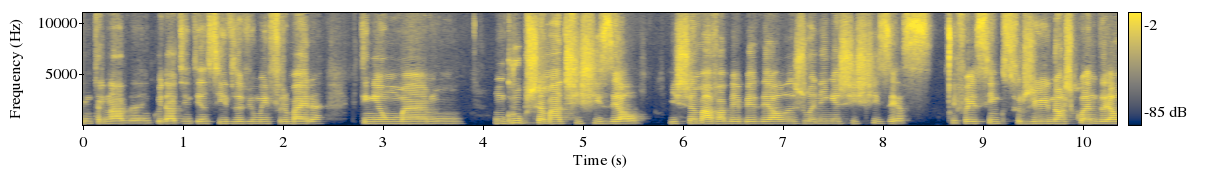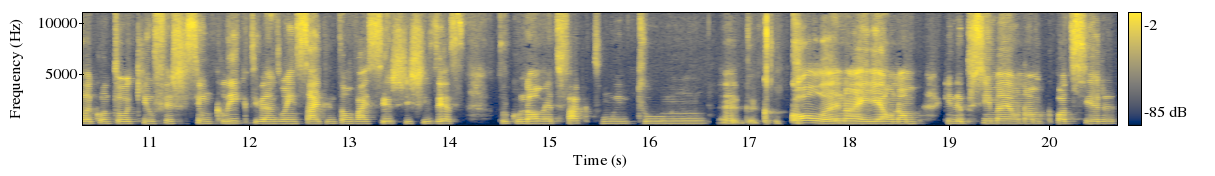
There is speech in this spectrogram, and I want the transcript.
internada em cuidados intensivos, havia uma enfermeira que tinha uma, um grupo chamado XXL e chamava a bebê dela Joaninha XXS. E foi assim que surgiu, e nós, quando ela contou aquilo, fez assim um clique, tivemos um insight, então vai ser XXS, porque o nome é de facto muito uh, cola, não é? E é um nome que ainda por cima é um nome que pode ser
